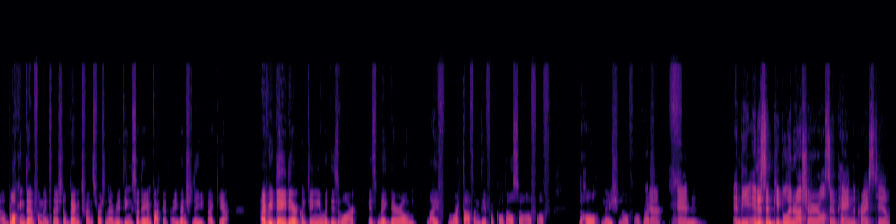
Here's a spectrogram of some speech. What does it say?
uh, blocking them from international bank transfers and everything. So they impacted. Eventually, like yeah, every day they're continuing with this war. It's make their own life more tough and difficult, also of of the whole nation of, of Russia. Yeah. And and the innocent people in Russia are also paying the price too.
